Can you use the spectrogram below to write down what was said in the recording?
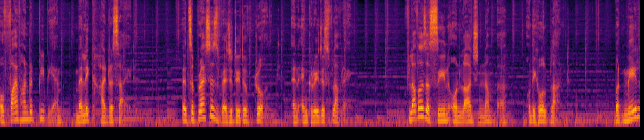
or 500 ppm maleic hydrazide. It suppresses vegetative growth and encourages flowering. Flowers are seen on large number on the whole plant, but male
